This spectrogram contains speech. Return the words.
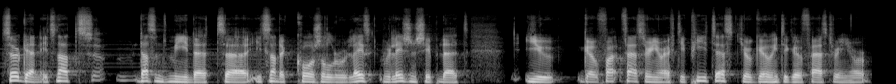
So again, it's not doesn't mean that uh, it's not a causal rela- relationship that you go fa- faster in your FTP test, you're going to go faster in your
